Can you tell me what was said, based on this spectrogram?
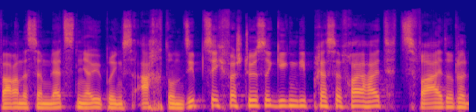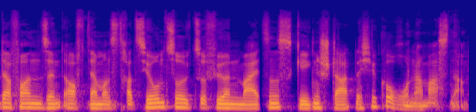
waren es im letzten Jahr übrigens 78 Verstöße gegen die Pressefreiheit. Zwei Drittel davon sind auf Demonstrationen zurückzuführen, meistens gegen staatliche Corona-Maßnahmen.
